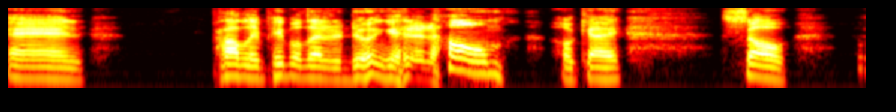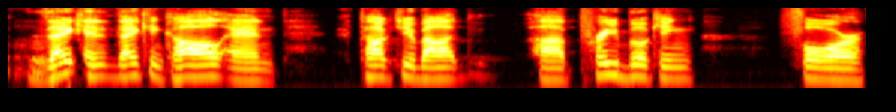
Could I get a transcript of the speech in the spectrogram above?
and probably people that are doing it at home, okay, so they can they can call and talk to you about uh, pre-booking for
